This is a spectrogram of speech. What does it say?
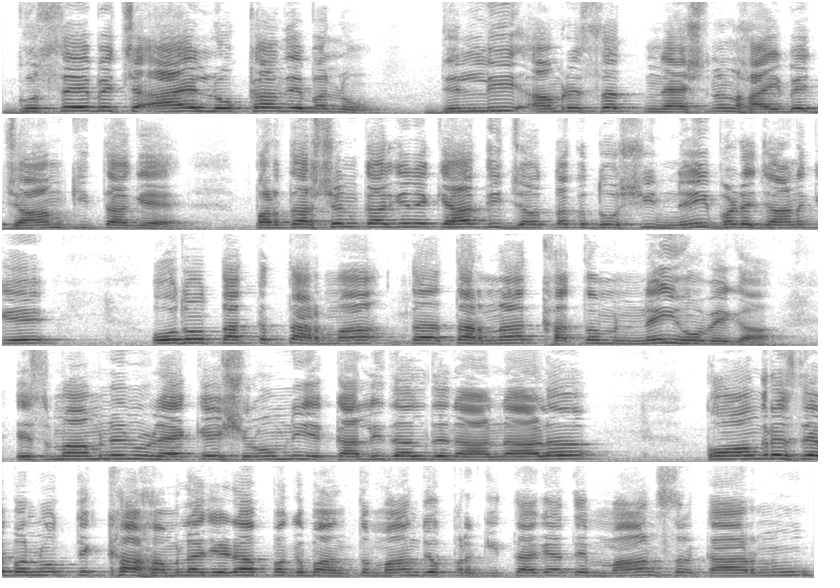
ਗੁੱਸੇ ਵਿੱਚ ਆਏ ਲੋਕਾਂ ਦੇ ਵੱਲੋਂ ਦਿੱਲੀ ਅੰਮ੍ਰਿਤਸਰ ਨੈਸ਼ਨਲ ਹਾਈਵੇ ਜਾਮ ਕੀਤਾ ਗਿਆ ਹੈ। ਪ੍ਰਦਰਸ਼ਨਕਾਰੀਆਂ ਨੇ ਕਿਹਾ ਕਿ ਜਦੋਂ ਤੱਕ ਦੋਸ਼ੀ ਨਹੀਂ ਫੜੇ ਜਾਣਗੇ, ਉਦੋਂ ਤੱਕ ਧਰਮਾ ਧਰਨਾ ਖਤਮ ਨਹੀਂ ਹੋਵੇਗਾ ਇਸ ਮਾਮਲੇ ਨੂੰ ਲੈ ਕੇ ਸ਼੍ਰੋਮਣੀ ਅਕਾਲੀ ਦਲ ਦੇ ਨਾਲ ਨਾਲ ਕਾਂਗਰਸ ਦੇ ਵੱਲੋਂ ਤਿੱਖਾ ਹਮਲਾ ਜਿਹੜਾ ਭਗਵੰਤ ਮਾਨ ਦੇ ਉੱਪਰ ਕੀਤਾ ਗਿਆ ਤੇ ਮਾਨ ਸਰਕਾਰ ਨੂੰ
